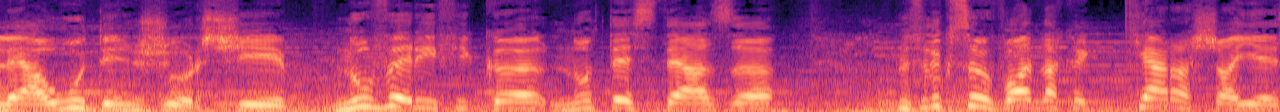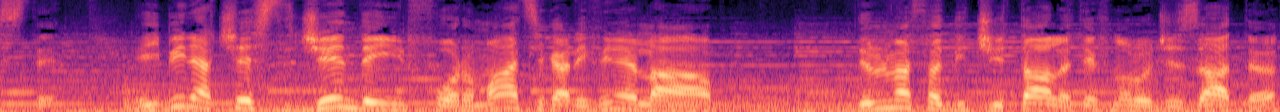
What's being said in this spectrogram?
le aud din jur și nu verifică, nu testează, nu se duc să vadă dacă chiar așa este. Ei bine, acest gen de informație care vine la din lumea asta digitală, tehnologizată,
